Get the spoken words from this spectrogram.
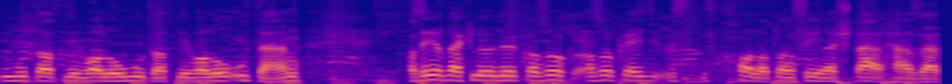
mutatni való, mutatni való után az érdeklődők azok, azok egy hallatlan széles tárházát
